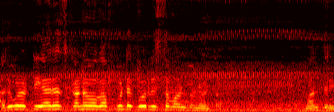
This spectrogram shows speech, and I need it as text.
అది కూడా టీఆర్ఎస్ కండువ కప్పుకుంటే గొర్రెలు ఇస్తామంటున్నట్ట మంత్రి.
